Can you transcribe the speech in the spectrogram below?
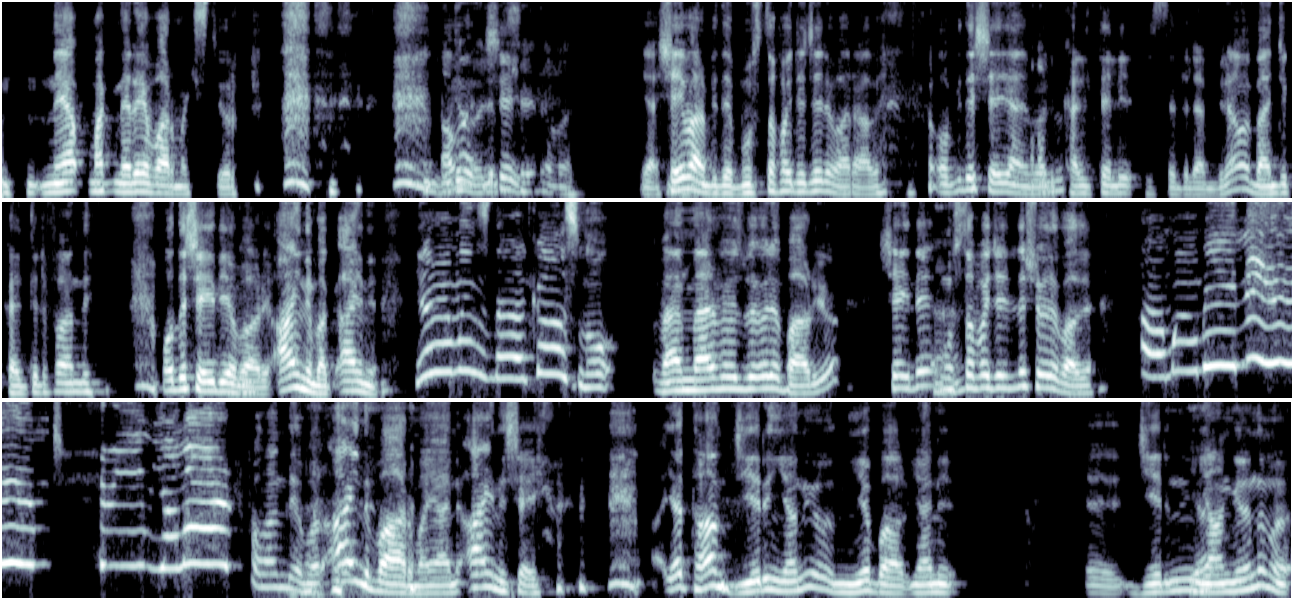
ne yapmak nereye varmak istiyorum. Ama öyle şey, bir şey de var. Ya şey var bir de Mustafa Ceceli var abi. o bir de şey yani böyle Abi- kaliteli hissedilen biri ama bence kaliteli falan değil. o da şey diye bağırıyor. Aynı bak aynı. Yaramızda kalsın o. Ben Merve Özbey öyle bağırıyor. Şeyde Aha. Mustafa Celil de şöyle bağırıyor. Ama benim ciğerim yanar falan diye bağırıyor. Aynı bağırma yani aynı şey. ya tamam ciğerin yanıyor niye bağır? Yani e, ciğerinin Ya- yangınını mı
